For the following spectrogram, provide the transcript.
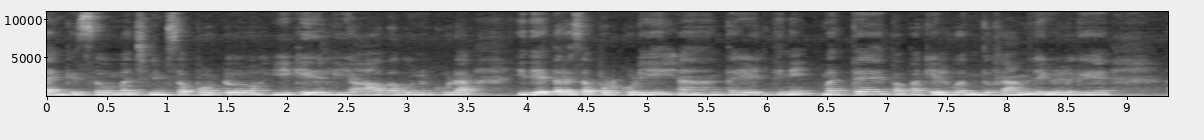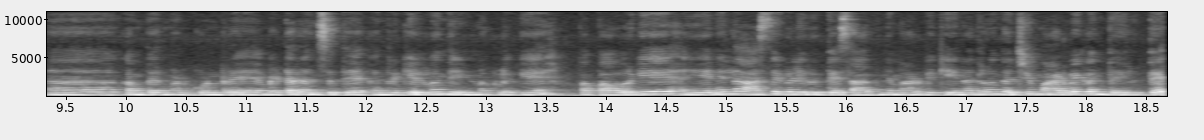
ಥ್ಯಾಂಕ್ ಯು ಸೋ ಮಚ್ ನಿಮ್ಮ ಸಪೋರ್ಟು ಹೀಗೆ ಇರಲಿ ಯಾವಾಗೂ ಕೂಡ ಇದೇ ಥರ ಸಪೋರ್ಟ್ ಕೊಡಿ ಅಂತ ಹೇಳ್ತೀನಿ. ಮತ್ತು ಪಾಪ ಕೆಲವೊಂದು ಫ್ಯಾಮಿಲಿಗಳಿಗೆ ಕಂಪೇರ್ ಮಾಡಿಕೊಂಡ್ರೆ ಬೆಟರ್ ಅನಿಸುತ್ತೆ. ಯಾಕಂದರೆ ಕೆಲವೊಂದು ಹೆಣ್ಮಕ್ಳಿಗೆ ಪಾಪ ಅವ್ರಿಗೆ ಏನೆಲ್ಲ ಆಸೆಗಳಿರುತ್ತೆ, ಸಾಧನೆ ಮಾಡಬೇಕು, ಏನಾದರೂ ಒಂದು ಅಚೀವ್ ಮಾಡಬೇಕಂತ ಇರುತ್ತೆ.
